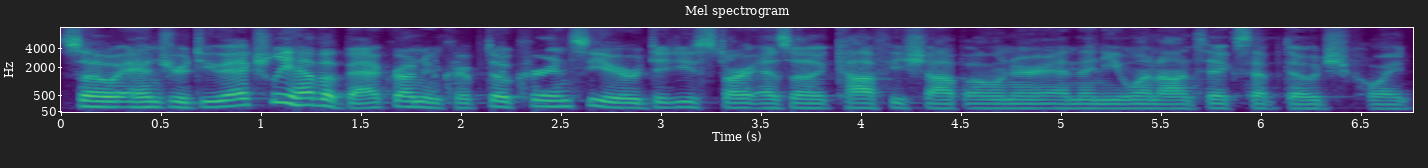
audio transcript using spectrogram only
So, Andrew, do you actually have a background in cryptocurrency, or did you start as a coffee shop owner and then you went on to accept Dogecoin?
